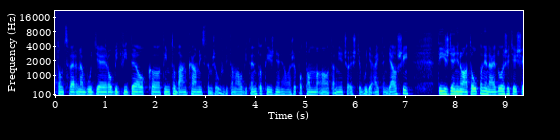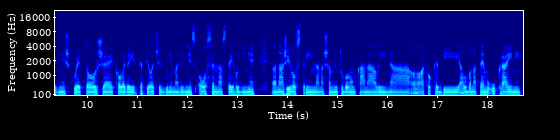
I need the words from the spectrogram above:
Tom Cverna bude robiť video k týmto bankám. Myslím, že už by to malo byť tento týždeň, ale že potom e, tam niečo ešte bude aj ten ďalší týždeň. No a to úplne najdôležitejšie k dnešku je to, že kolega Jirka Tileček bude mať dnes o 18. hodine e, naživo stream na našom YouTube kanáli na e, ako keby, alebo na tému Ukrajiny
